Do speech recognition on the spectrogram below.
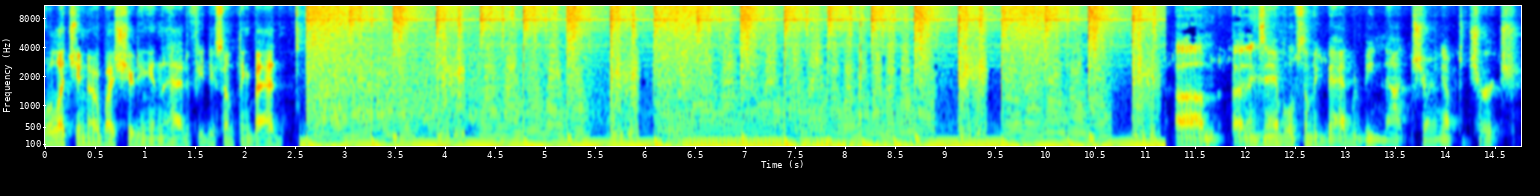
We'll let you know by shooting you in the head if you do something bad. Um, an example of something bad would be not showing up to church.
